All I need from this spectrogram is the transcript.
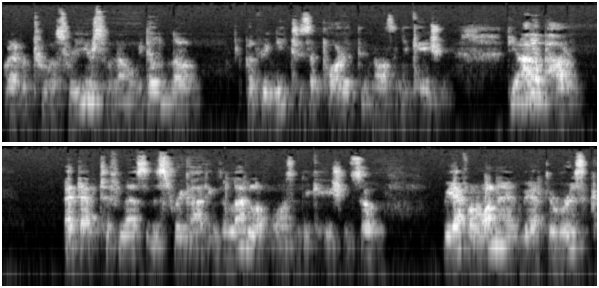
whatever two or three years from now? We don't know. But we need to support it in authentication. The other part of adaptiveness is regarding the level of authentication. So we have on one hand we have the risk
